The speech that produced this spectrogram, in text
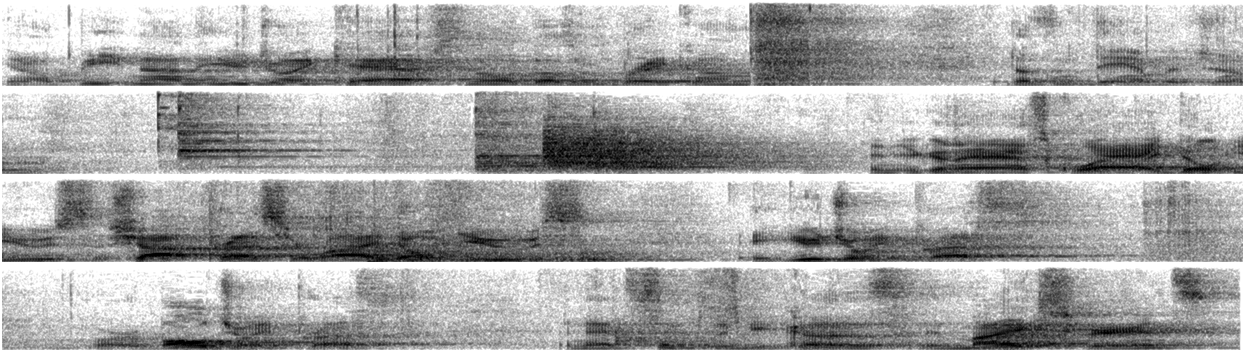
You know, beating on the U-joint caps, no, it doesn't break them. It doesn't damage them. And you're gonna ask why I don't use the shop press or why I don't use a U-joint press ball joint press. And that's simply because, in my experience,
